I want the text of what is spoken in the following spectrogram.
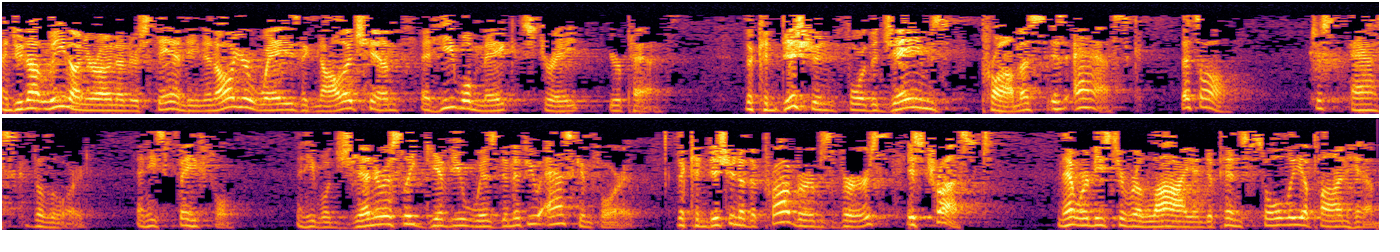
And do not lean on your own understanding. In all your ways acknowledge him, and he will make straight your path. The condition for the James promise is ask. That's all. Just ask the Lord, and He's faithful, and He will generously give you wisdom if you ask Him for it. The condition of the Proverbs verse is trust. And that word means to rely and depend solely upon Him.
